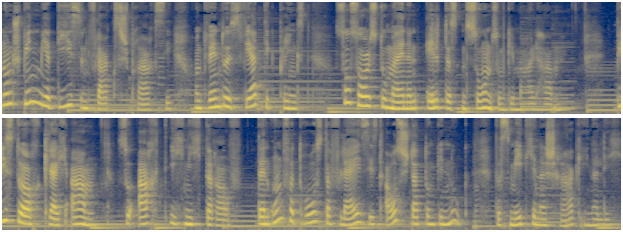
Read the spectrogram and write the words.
Nun spinn mir diesen Flachs, sprach sie, und wenn du es fertig bringst, so sollst du meinen ältesten Sohn zum Gemahl haben. Bist du auch gleich arm, so acht ich nicht darauf. Dein unverdroßter Fleiß ist Ausstattung genug. Das Mädchen erschrak innerlich,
